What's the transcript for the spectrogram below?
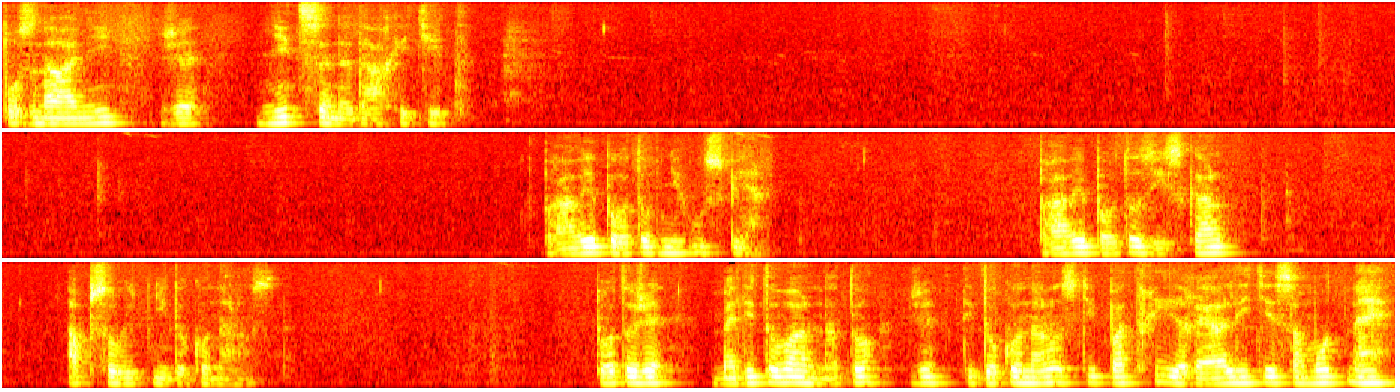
poznání, že nic se nedá chytit. Právě proto v nich uspěl. Právě proto získal absolutní dokonalost. Protože meditoval na to, že ty dokonalosti patří realitě samotné.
